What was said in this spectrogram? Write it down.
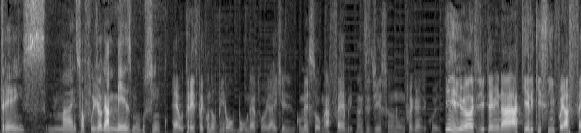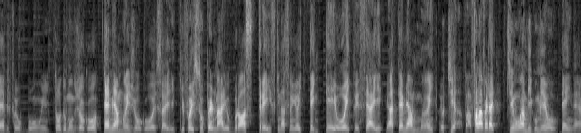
3, mas só fui jogar mesmo o 5. É, o 3 foi quando virou o boom, né? Foi aí que começou uma febre. Antes disso, não foi grande coisa. E antes de terminar, aquele que sim foi a febre, foi o boom e todo mundo jogou. Até minha mãe jogou isso aí, que foi Super Mario Bros 3, que nasceu em 88. Esse aí, até minha mãe. Eu tinha, pra falar a verdade, tinha um amigo meu, tem, né?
